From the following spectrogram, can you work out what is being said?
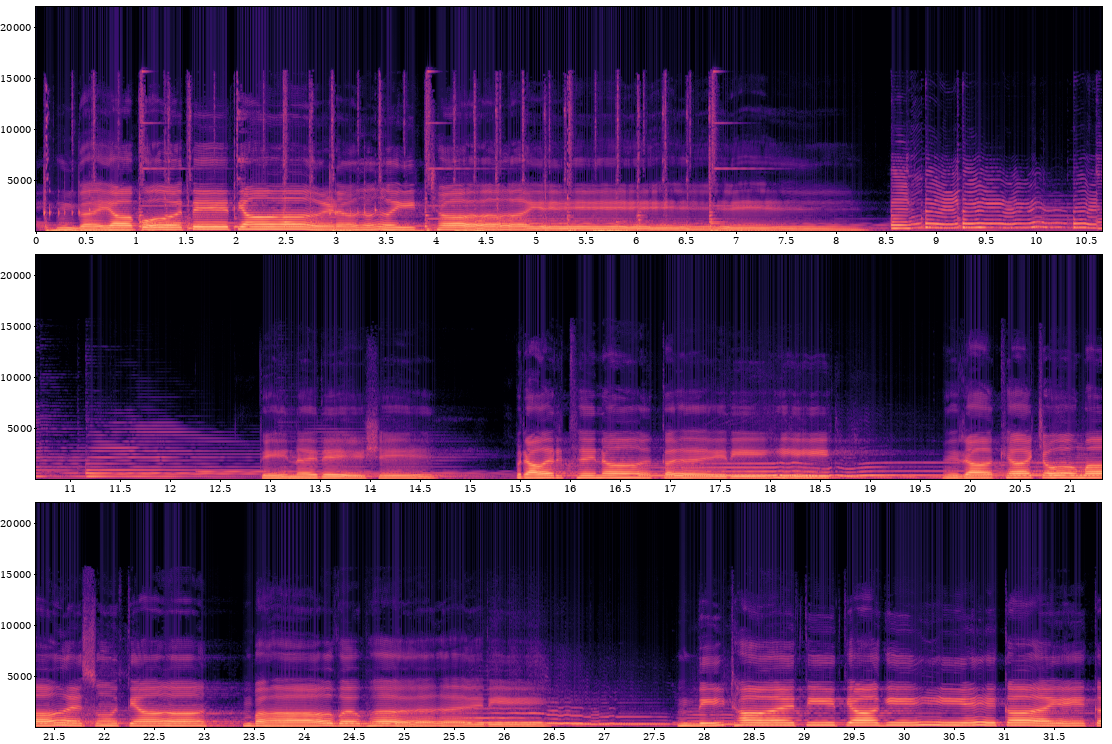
ગયા પોતે ત્યાં ઈચ્છાએ नरेशे प्रार्थना करी राख्या चोमासु त्या भाव भरी त्यागी एकाएक।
